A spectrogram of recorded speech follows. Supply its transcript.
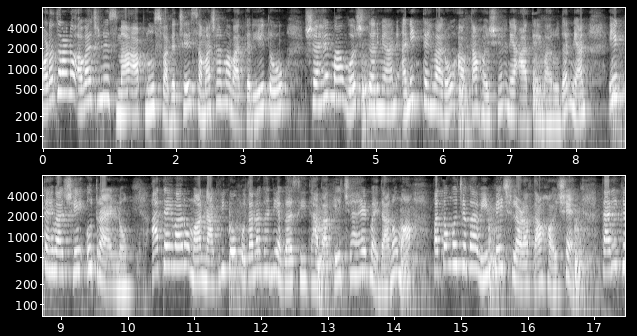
વડોદરાનો અવાજ ન્યૂઝમાં આપનું સ્વાગત છે. સમાચારમાં વાત કરીએ તો શહેરમાં વર્ષ દરમિયાન અનેક તહેવારો આવતા હોય છે અને આ તહેવારો દરમિયાન એક તહેવાર છે ઉત્તરાયણનો. આ તહેવારોમાં નાગરિકો પોતાના ઘરની અગાસી ધાબા કે જાહેર મેદાનોમાં પતંગો ચગાવી પેચ લડાવતા હોય છે. તારીખ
